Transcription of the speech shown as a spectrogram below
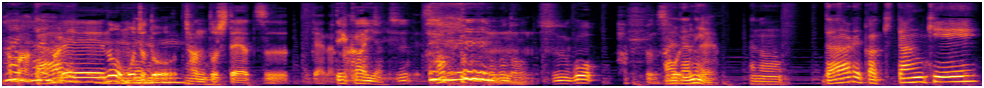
あ。はいまあ、はいあれのもうちょっとちゃんとしたやつみたいな感じでかいやつ？です8分飛ぶのすご8分すごいよねあれだね。あの、誰か来たんけ？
